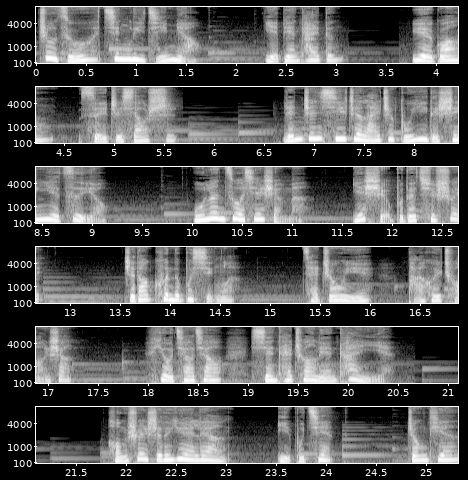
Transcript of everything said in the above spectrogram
驻足静立几秒，也便开灯，月光随之消失。人珍惜这来之不易的深夜自由。无论做些什么，也舍不得去睡，直到困得不行了，才终于爬回床上，又悄悄掀开窗帘看一眼。哄睡时的月亮已不见，中天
